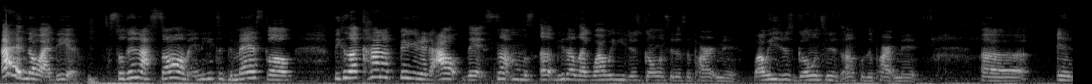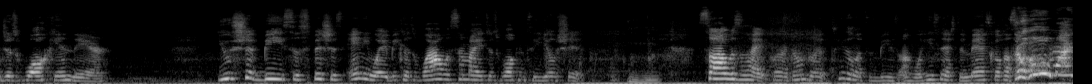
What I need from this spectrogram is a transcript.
I had no idea. So then I saw him and he took the mask off because I kind of figured it out that something was up. Because I was like, why would he just go into this apartment? Why would he just go into his uncle's apartment uh, and just walk in there? you should be suspicious anyway because why would somebody just walk into your shit? Mm-hmm. So I was like, bro, don't let please don't let this be his uncle. He snatched the mask off. I was like, oh my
